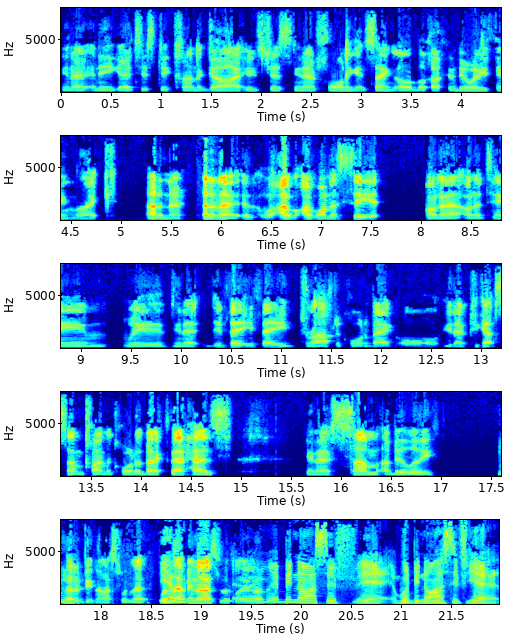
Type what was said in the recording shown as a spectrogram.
you know an egotistic kind of guy who's just you know flaunting it, saying, "Oh look, I can do anything." Like I don't know. I don't know. I, I want to see it on a on a team with you know if they if they draft a quarterback or you know pick up some kind of quarterback that has you know some ability. Hmm. That'd be nice, wouldn't it? Yeah, Wouldn't it that be would nice with Cleveland? It'd be nice if yeah, it would be nice if yeah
